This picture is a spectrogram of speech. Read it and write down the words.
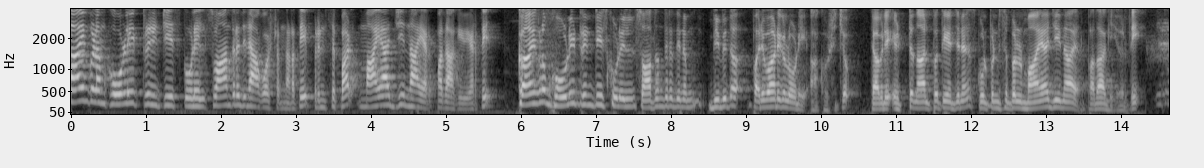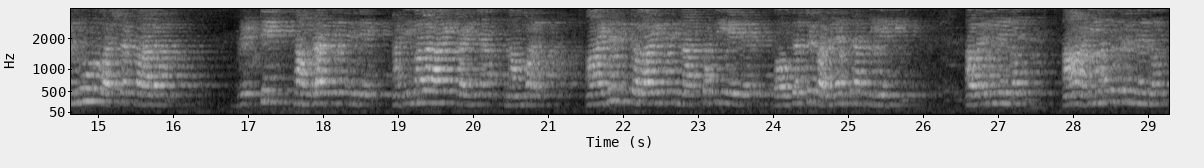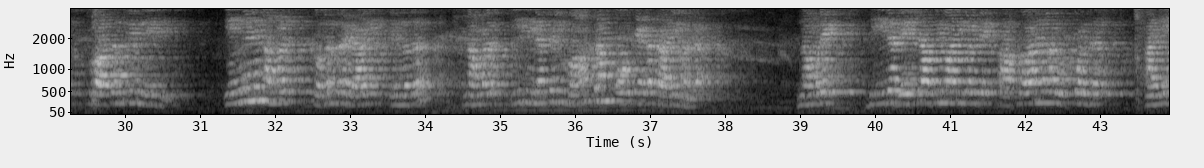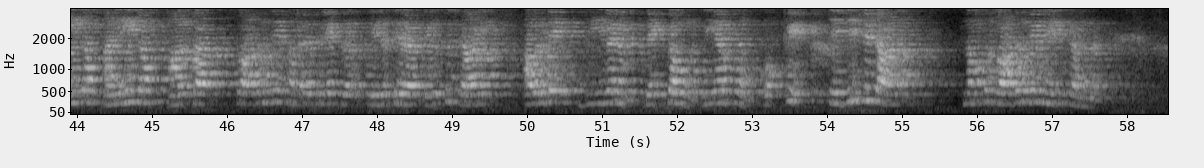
Kayamkulam holy Trinity സ്കൂളിൽ സ്വാതന്ത്ര്യദിനാഘോഷം നടത്തി principal മായാജി Nair പതാക ഉയർത്തി. കായംകുളം ഹോളി ട്രിനിറ്റി സ്കൂളിൽ സ്വാതന്ത്ര്യദിനം വിവിധ പരിപാടികളോടെ ആഘോഷിച്ചു. രാവിലെ എട്ട് നാൽപ്പത്തിയഞ്ചിന് സ്കൂൾ പ്രിൻസിപ്പൽ മായാജി നായർ പതാക ഉയർത്തി. വർഷക്കാലം ബ്രിട്ടീഷ് സാമ്രാജ്യത്തിന്റെ അടിമകളായി കഴിഞ്ഞ നമ്മൾ ആയിരത്തി തൊള്ളായിരത്തി ഓഗസ്റ്റ് പതിനഞ്ചാം തീയതി അവരിൽ നിന്നും ആ അടിമത്തത്തിൽ നിന്നും സ്വാതന്ത്ര്യം നേടി. എങ്ങനെ നമ്മൾ സ്വതന്ത്രരായി എന്നത് നമ്മൾ ഈ ദിനത്തിൽ മാത്രം ഓർക്കേണ്ട കാര്യമല്ല. നമ്മുടെ ധീരദേശാഭിമാനികളുടെ ആഹ്വാനങ്ങൾ ഉൾക്കൊണ്ട് അനേകം അനേകം ആൾക്കാർ സ്വാതന്ത്ര്യ സമരത്തിലേക്ക് എടുത്തിറ എടുത്തു ചാടി അവരുടെ ജീവനും രക്തവും വിയർപ്പും ഒക്കെ ത്യജിച്ചിട്ടാണ് നമുക്ക് സ്വാതന്ത്ര്യം നേടിത്തന്നത്.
